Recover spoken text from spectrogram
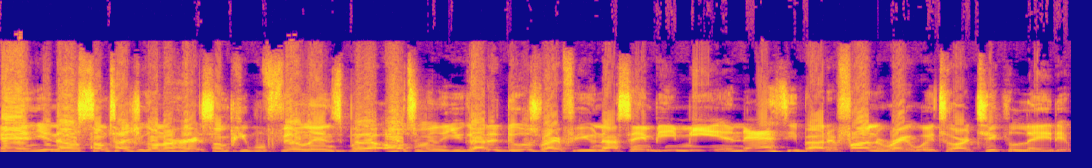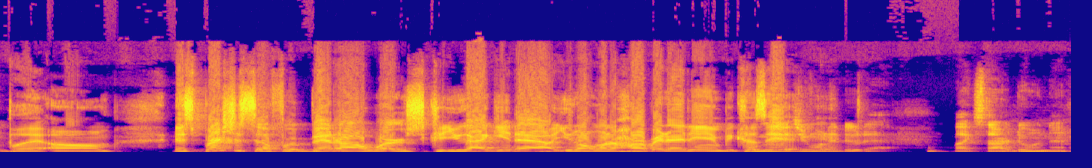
And you know, sometimes you're gonna hurt some people's feelings, but ultimately, you got to do what's right for you. Not saying be mean and nasty about it, find the right way to articulate it, but um, express yourself for better or worse, because you gotta get out. You don't want to harbor that in because it. you want to do that? Like start doing that,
